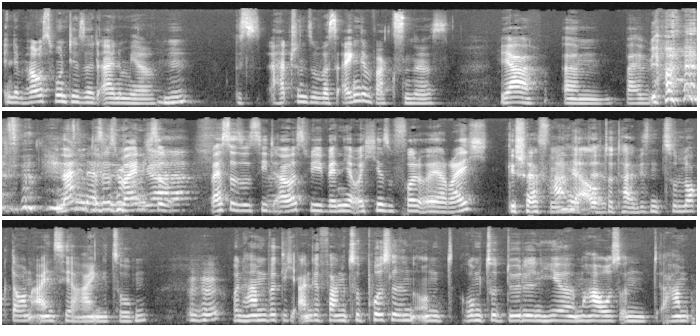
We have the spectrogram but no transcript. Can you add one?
in dem Haus wohnt ihr seit einem Jahr. Mhm. Das hat schon so was Eingewachsenes. Ja, ähm, weil wir Nein, also das meine ich so. Weißt du, so sieht ja. aus, wie wenn ihr euch hier so voll euer Reich geschaffen haben hättet. Wir auch total. Wir sind zu Lockdown 1 hier reingezogen mhm. und haben wirklich angefangen zu puzzeln und rumzudödeln hier im Haus und haben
